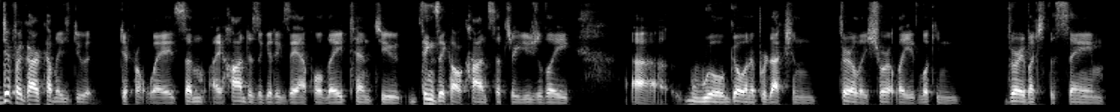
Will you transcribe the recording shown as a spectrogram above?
Different car companies do it different ways. Some like Honda's a good example. They tend to things they call concepts are usually uh, will go into production fairly shortly, looking very much the same.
